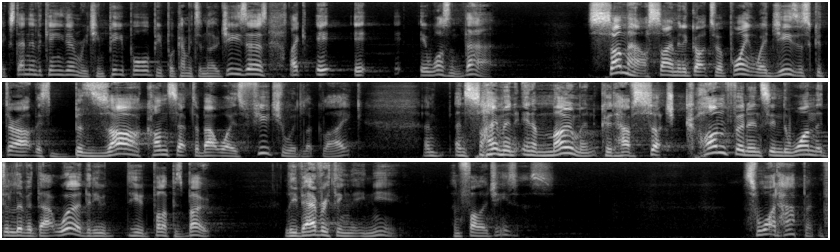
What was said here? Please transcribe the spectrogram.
extending the kingdom, reaching people, people coming to know Jesus. Like it it it wasn't that somehow Simon had got to a point where Jesus could throw out this bizarre concept about what his future would look like. And, and Simon, in a moment, could have such confidence in the one that delivered that word that he would, he would pull up his boat, leave everything that he knew, and follow Jesus. So, what happened?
